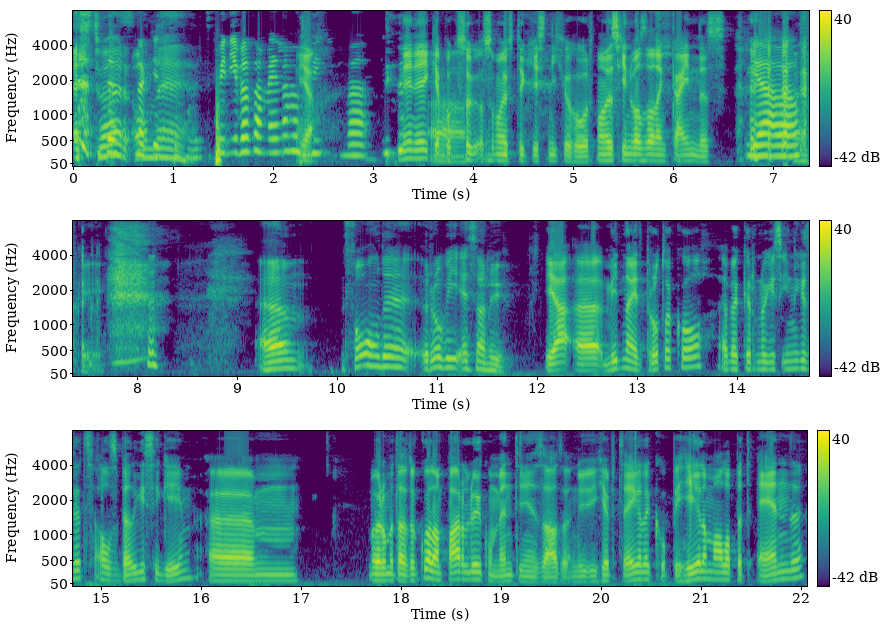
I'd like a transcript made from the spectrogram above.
Is het waar? Oh, nee. gehoord. Ik weet niet wat aan mij lag of Ja. niet, maar... Nee, nee, ik heb Ah, ook zo, sommige stukjes niet gehoord. Maar misschien was dat een kindness. Ja, wel. Oké. Ehm, het volgende, Robbie, is aan u. Ja, eh, Midnight Protocol heb ik er nog eens ingezet als Belgische game. Ehm, maar omdat er ook wel een paar leuke momenten in zaten. Nu, je hebt eigenlijk helemaal op het einde,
